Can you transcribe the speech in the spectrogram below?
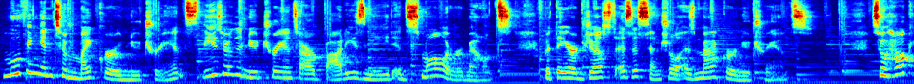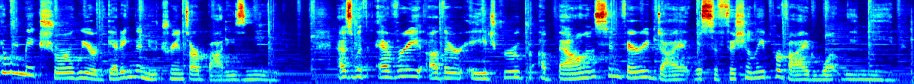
Moving into micronutrients, these are the nutrients our bodies need in smaller amounts, but they are just as essential as macronutrients. So, how can we make sure we are getting the nutrients our bodies need? As with every other age group, a balanced and varied diet will sufficiently provide what we need.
